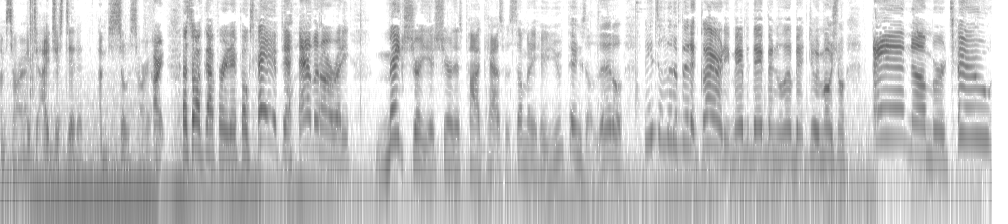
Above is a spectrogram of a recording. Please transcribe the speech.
I'm sorry, I, I, just did it. I'm so sorry. All right, that's all I've got for today, folks. Hey, if you haven't already, make sure you share this podcast with somebody who you think's a little needs a little bit of clarity. Maybe they've been a little bit too emotional. And number two,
